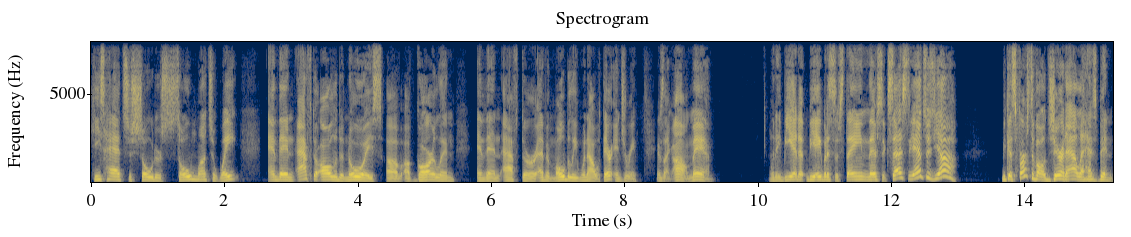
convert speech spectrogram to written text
He's had to shoulder so much weight. And then after all of the noise of, of Garland and then after Evan Mobley went out with their injury, it was like, oh man, Will they be able, to, be able to sustain their success? The answer is yeah. Because first of all, Jarrett Allen has been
